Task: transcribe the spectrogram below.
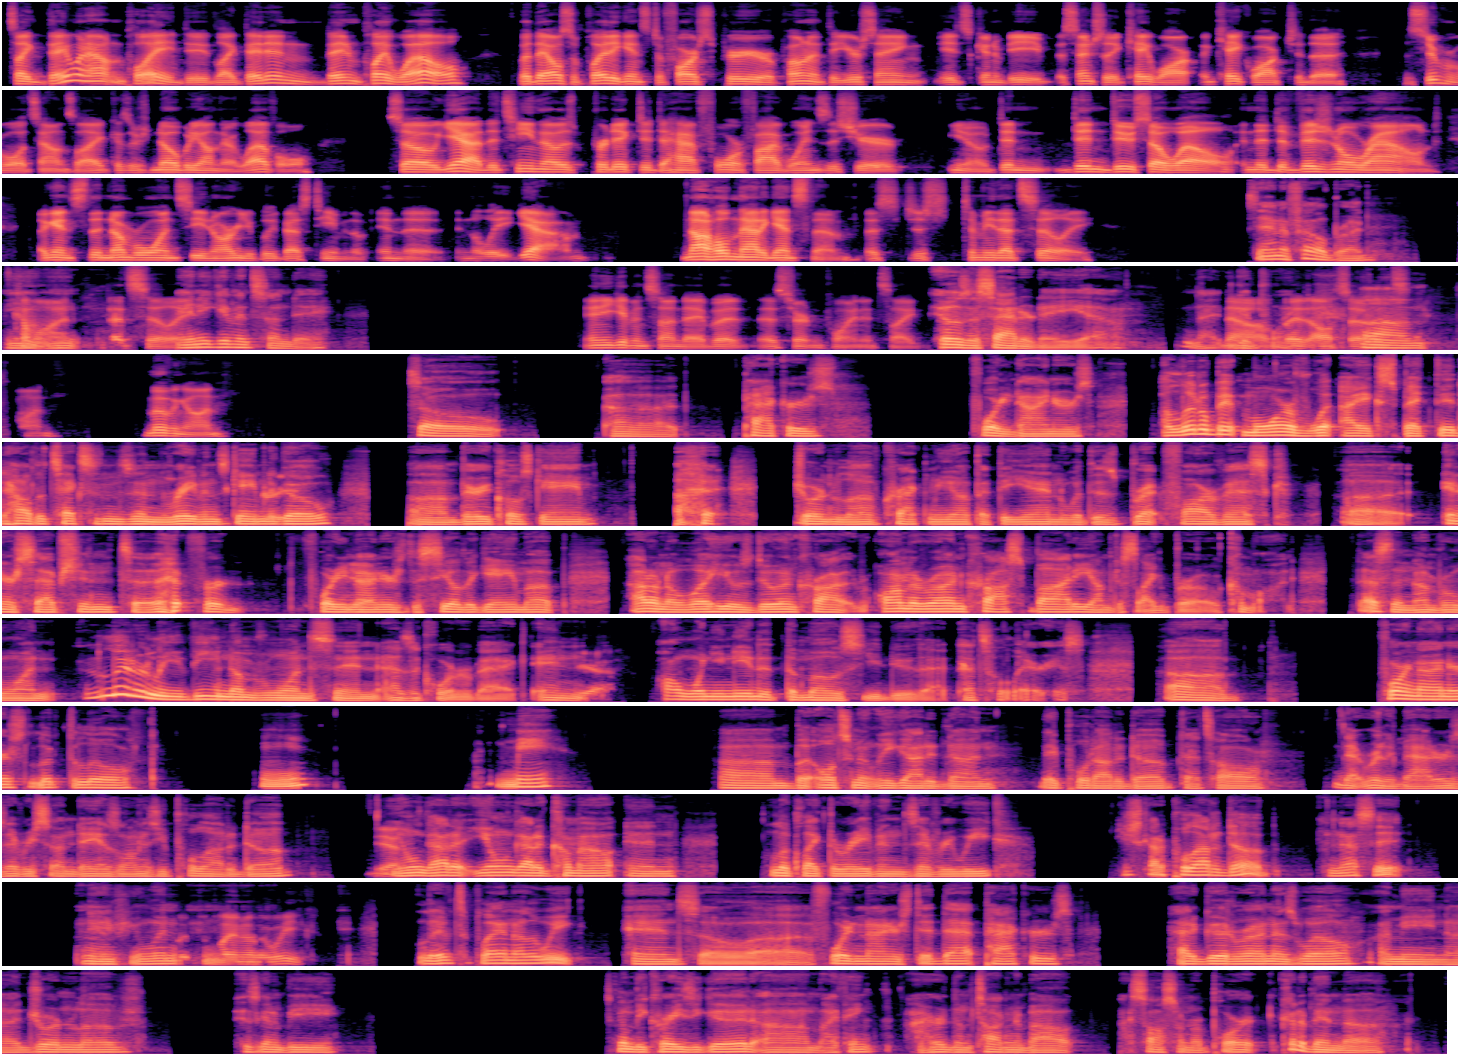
it's like they went out and played, dude. Like they didn't they didn't play well, but they also played against a far superior opponent that you're saying it's going to be essentially a cakewalk a cakewalk to the the Super Bowl. It sounds like because there's nobody on their level. So yeah, the team that was predicted to have four or five wins this year, you know, didn't didn't do so well in the divisional round against the number one seed and arguably best team in the in the in the league. Yeah, I'm not holding that against them. That's just to me that's silly. It's the NFL, bud. Come on, that's silly. Any given Sunday. Any given Sunday, but at a certain point, it's like it was a Saturday. Yeah, no, but also um, on. Moving on. So, uh, Packers, 49ers, a little bit more of what I expected how the Texans and Ravens game to go. Um, very close game. Jordan Love cracked me up at the end with his Brett Favre esque uh, interception to for 49ers yeah. to seal the game up. I don't know what he was doing on the run, cross body. I'm just like, bro, come on. That's the number one, literally the number one sin as a quarterback. And yeah. when you need it the most, you do that. That's hilarious. Um, 49ers looked a little me, me, um, but ultimately got it done. They pulled out a dub. That's all that really matters every Sunday as long as you pull out a dub. Yeah. You don't gotta you don't gotta come out and look like the Ravens every week. You just gotta pull out a dub. And that's it. And if you win live to play another week. Live to play another week. And so uh 49ers did that. Packers had a good run as well. I mean, uh, Jordan Love is gonna be it's gonna be crazy good. Um I think I heard them talking about I saw some report. It could have been uh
